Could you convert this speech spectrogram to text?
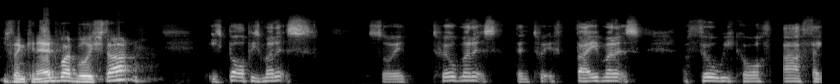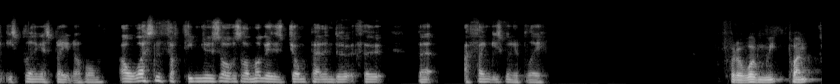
You're thinking Edward? Will he start? He's built up his minutes. So he had 12 minutes, then 25 minutes, a full week off. I think he's playing against Brighton at home. I'll listen for team news, obviously. I'm not going to just jump in and do it without, but I think he's going to play. for a one week punt.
